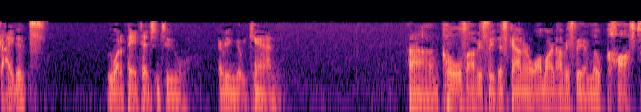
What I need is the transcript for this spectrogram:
guidance, we want to pay attention to everything that we can. Um, Kohl's obviously a discounter. Walmart obviously a low cost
